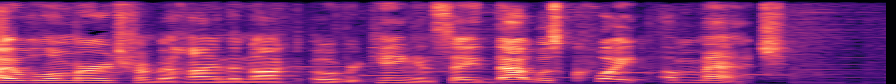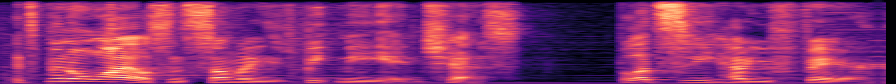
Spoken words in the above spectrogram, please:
I will emerge from behind the knocked over king and say that was quite a match. It's been a while since somebody's beat me in chess, but let's see how you fare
